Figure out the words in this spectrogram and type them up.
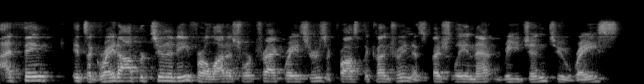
I think it's a great opportunity for a lot of short track racers across the country, and especially in that region, to race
